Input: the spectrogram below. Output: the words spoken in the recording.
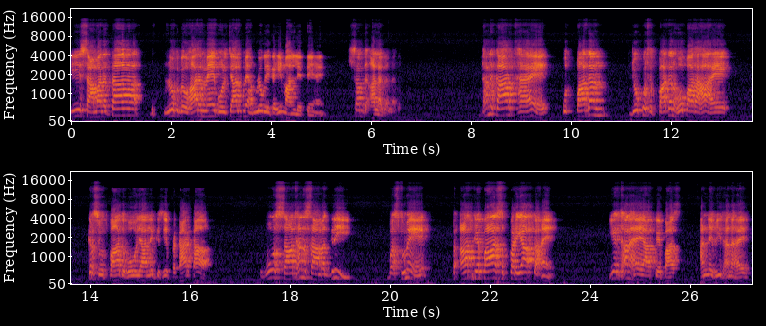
कि सामान्यता लोक व्यवहार में, बोलचाल में हम लोग एक ही मान लेते हैं, शब्द अलग अलग धन का अर्थ है उत्पादन, जो कुछ उत्पादन हो पा रहा है कृषि उत्पाद हो या अन्य किसी प्रकार का, वो साधन सामग्री वस्तुएँ तो आपके पास पर्याप्त हैं। ये धन है आपके पास, अन्य भी धन है,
